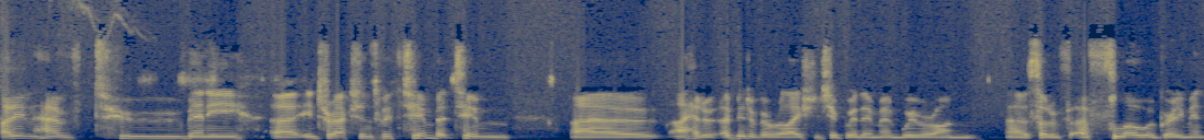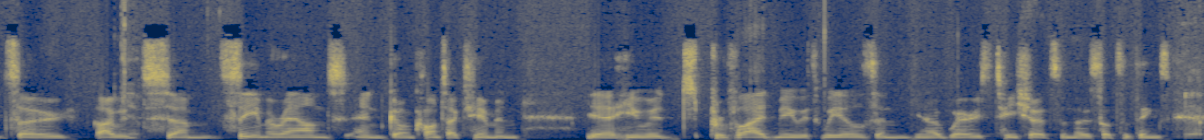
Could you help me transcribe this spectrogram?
I didn't have too many uh, interactions with Tim, but Tim, uh, I had a, a, bit of a relationship with him, and we were on uh, sort of a flow agreement. So I would yep. um, see him around and go and contact him, and yeah, he would provide me with wheels and you know wear his t-shirts and those sorts of things. Yep.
